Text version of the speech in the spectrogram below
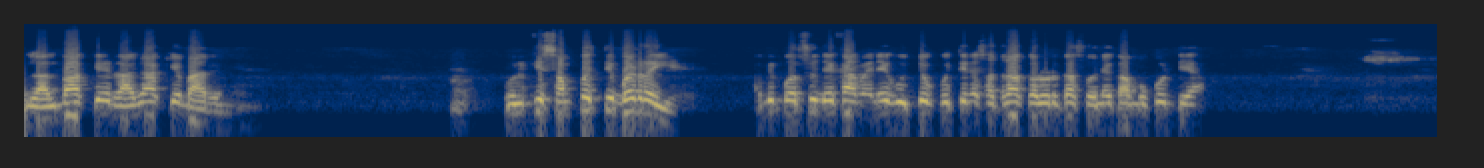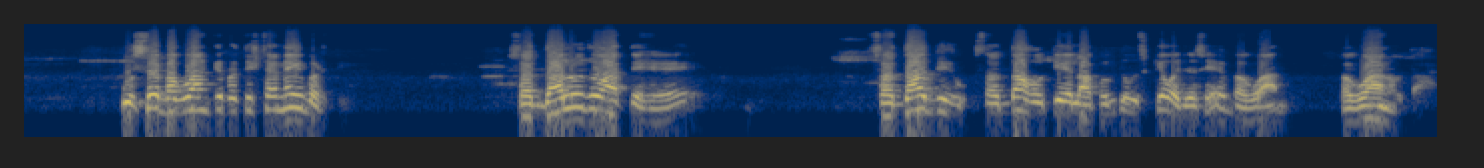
लालबाग के राजा के बारे में, उनकी संपत्ति बढ़ रही है। अभी परसों देखा मैंने एक उद्योगपति ने सत्रह करोड़ का सोने का मुकुट दिया। उससे भगवान की प्रतिष्ठा नहीं बढ़ती। श्रद्धालु जो आते हैं श्रद्धा श्रद्धा होती है लाखों की, उसके वजह से भगवान भगवान होता है।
